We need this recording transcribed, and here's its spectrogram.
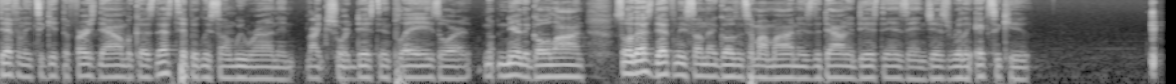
Definitely to get the first down because that's typically something we run in like short distance plays or near the goal line. So that's definitely something that goes into my mind is the down and distance and just really execute.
